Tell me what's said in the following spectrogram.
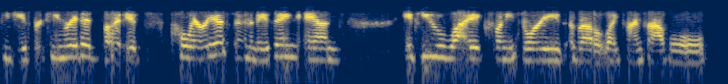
PG-13 rated, but it's hilarious and amazing. And if you like funny stories about like time travel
